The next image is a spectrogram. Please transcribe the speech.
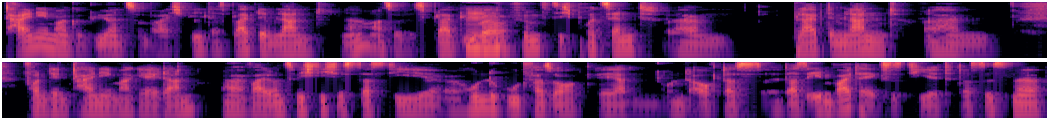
Teilnehmergebühren zum Beispiel, das bleibt im Land. Ne? Also es bleibt mhm. über 50 Prozent ähm, bleibt im Land ähm, von den Teilnehmergeldern, äh, weil uns wichtig ist, dass die äh, Hunde gut versorgt werden und auch, dass das eben weiter existiert. Das ist eine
